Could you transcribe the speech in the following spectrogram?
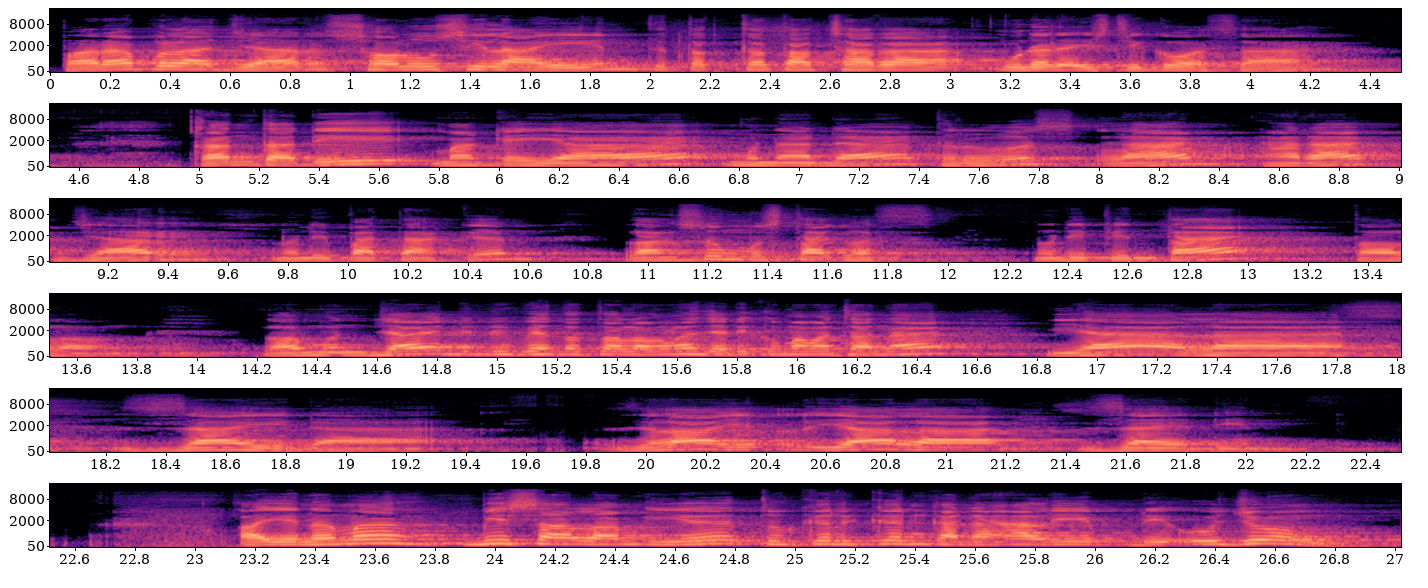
Para pelajar solusi lain tata cara munada istighosa kan tadi make ya munada terus lam harap jar nu dipatahkan langsung mustagos. Nu dipinta tolong. Lamun jai dipinta tolongna jadi kumaha macana? Ya la zaida. Yala Zaidin. Ayo nama bisa lam iya tukirkan karena alif di ujung.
